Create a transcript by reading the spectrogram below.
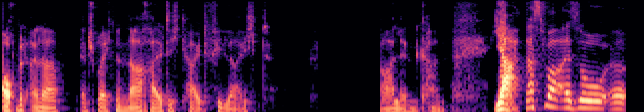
auch mit einer entsprechenden Nachhaltigkeit vielleicht strahlen kann. Ja, das war also äh,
